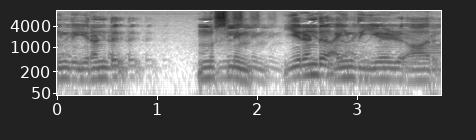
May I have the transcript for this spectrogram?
ஐந்து இரண்டு முஸ்லிம் இரண்டு ஐந்து ஏழு ஆறு.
